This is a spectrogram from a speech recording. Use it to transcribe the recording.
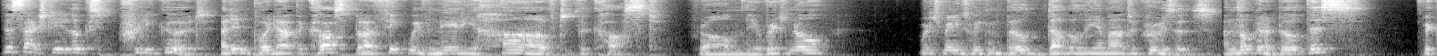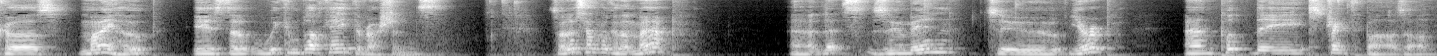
this actually looks pretty good. I didn't point out the cost, but I think we've nearly halved the cost from the original, which means we can build double the amount of cruisers. I'm not going to build this because my hope is that we can blockade the Russians. So let's have a look at the map. Uh, let's zoom in to Europe and put the strength bars on.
